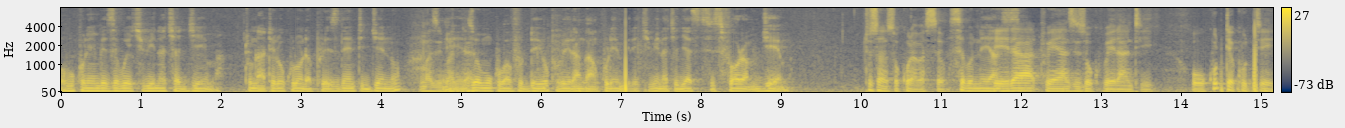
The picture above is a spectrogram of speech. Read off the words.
obukulembeze bw'ekibiina kya jeema tunatera okulonda pulezidenti geno nze omu kubavuddeyo okubeera nga nkulembera ekibiina kya justice forum jeema tusanisa okulaba sebo. Era tweyanziza okubeera nti okutte kutte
